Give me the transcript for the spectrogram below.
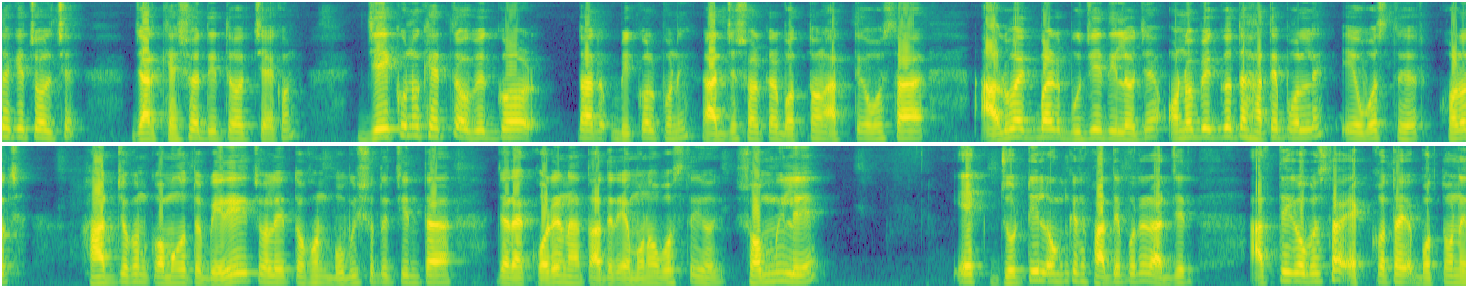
থেকে চলছে, যার খেসর দিতে হচ্ছে এখন। যে কোনো ক্ষেত্রে অভিজ্ঞতার বিকল্প নেই। রাজ্য সরকার বর্তমান আর্থিক অবস্থা আরও একবার বুঝিয়ে দিল যে, অনভিজ্ঞতা হাতে পড়লে এই অবস্থার খরচ, হাত যখন ক্রমাগত বেড়েই চলে, তখন ভবিষ্যতের চিন্তা যারা করে না, তাদের এমন অবস্থাই হয়। সব মিলে এক জটিল অঙ্কের ফাঁদে পড়ে রাজ্যের আর্থিক অবস্থা এক কথায় বর্তমানে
